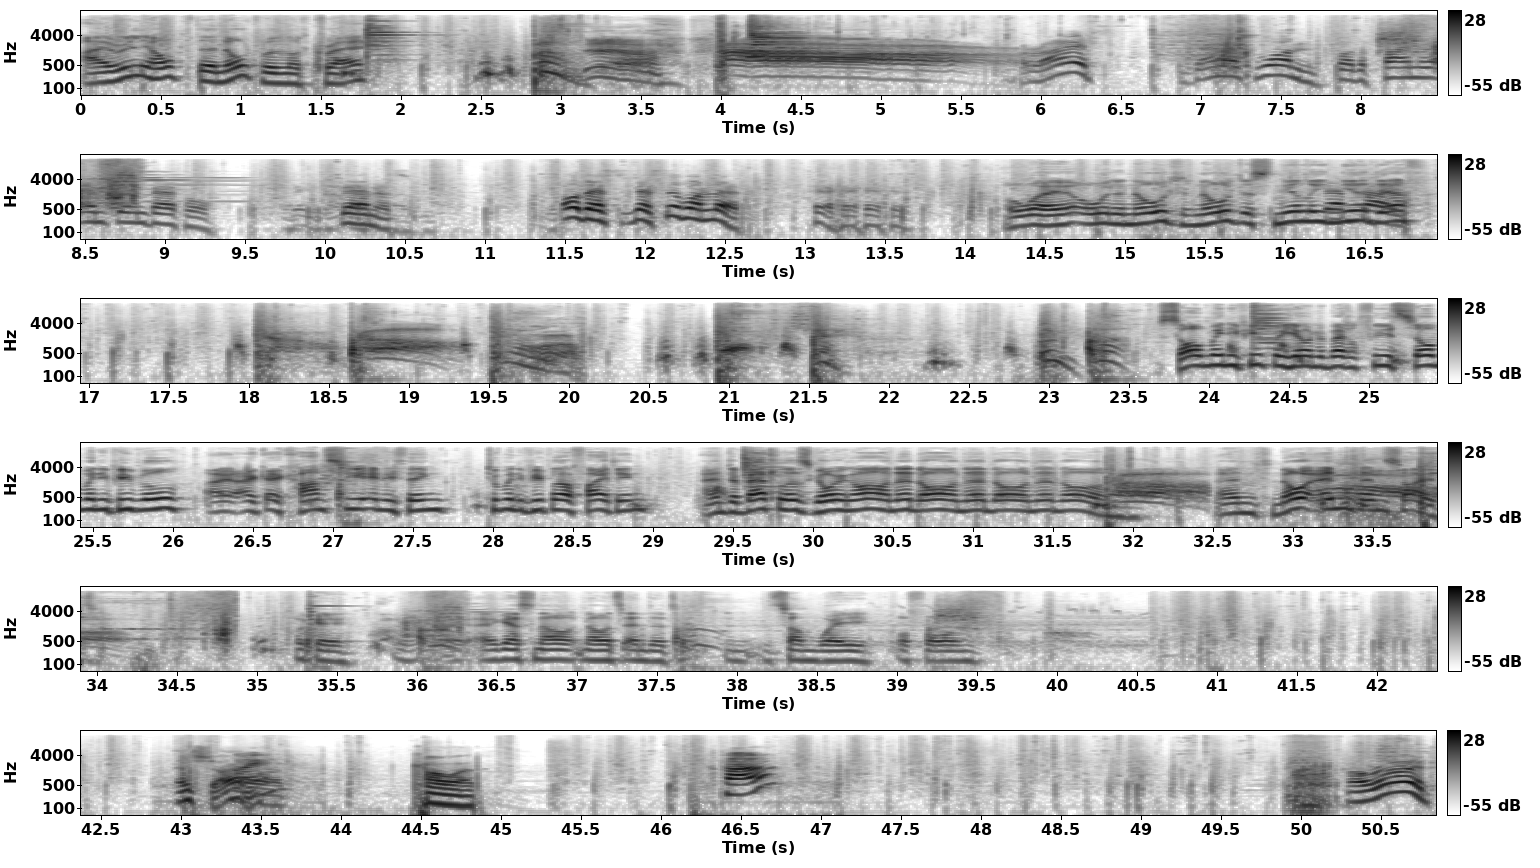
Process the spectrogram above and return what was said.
I really hope the note will not crash. All right, banners won for the final endgame battle. Banners. Oh, there's there's still one left. Oh, I, oh, the note, the node is nearly That near guy. death. So many people here on the battlefield, so many people. I, I, I can't see anything. Too many people are fighting. And the battle is going on and on and on and on. And no end in sight. Okay, I- I guess now, now it's ended in some way or form. Ein Nein. Coward. Huh? All right,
